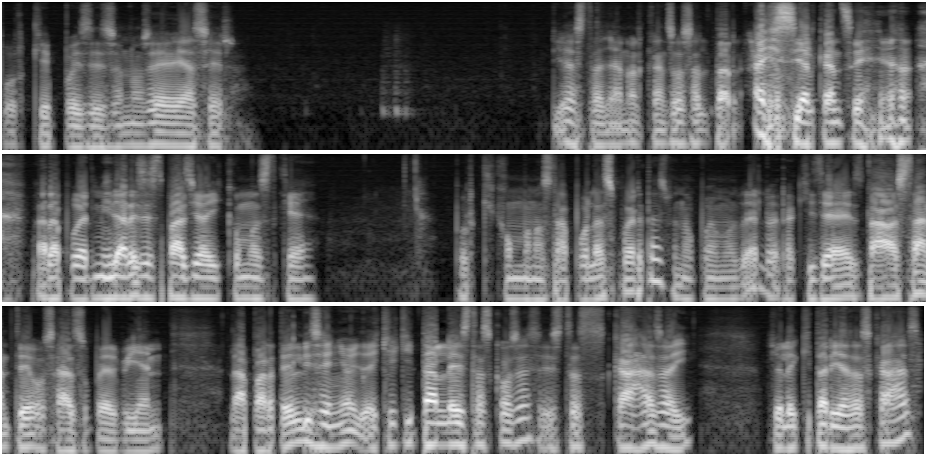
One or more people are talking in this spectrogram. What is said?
porque pues eso no se debe hacer. Y hasta ya no alcanzo a saltar. Ahí sí alcancé para poder mirar ese espacio ahí como es que porque como nos tapó las puertas pues no podemos verlo. Aquí ya está bastante o sea súper bien la parte del diseño. Hay que quitarle estas cosas estas cajas ahí. Yo le quitaría esas cajas.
